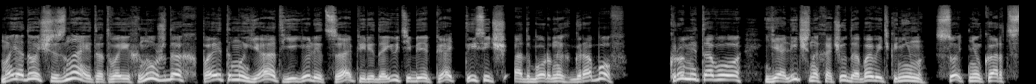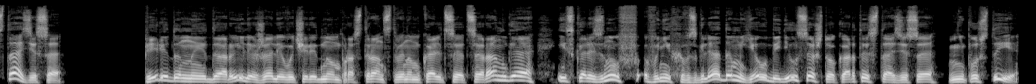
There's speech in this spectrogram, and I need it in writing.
«Моя дочь знает о твоих нуждах, поэтому я от ее лица передаю тебе пять тысяч отборных гробов. Кроме того, я лично хочу добавить к ним сотню карт стазиса, Переданные дары лежали в очередном пространственном кольце Церанга, и, скользнув в них взглядом, я убедился, что карты стазиса не пустые.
